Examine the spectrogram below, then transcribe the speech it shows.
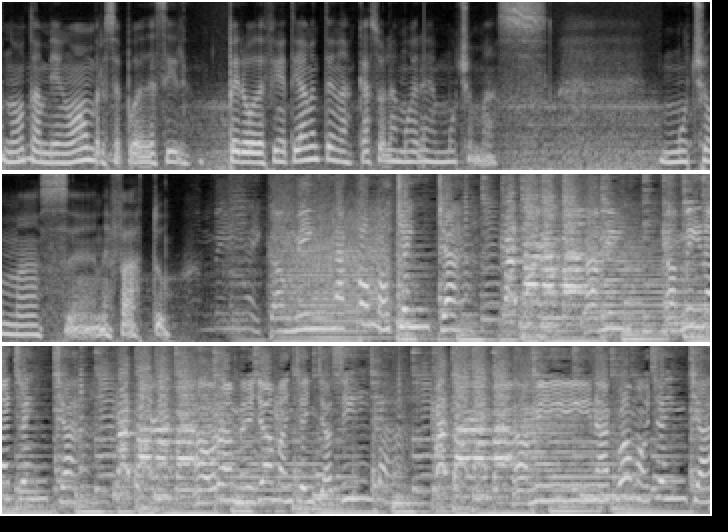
¿no? También hombres se puede decir, pero definitivamente en el caso de las mujeres es mucho más, mucho más eh, nefasto. Camina y camina como chencha. Camina, camina chencha. Ahora me llaman chencha Silva. Camina como chencha.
